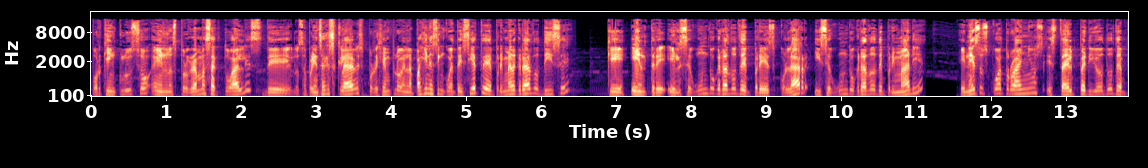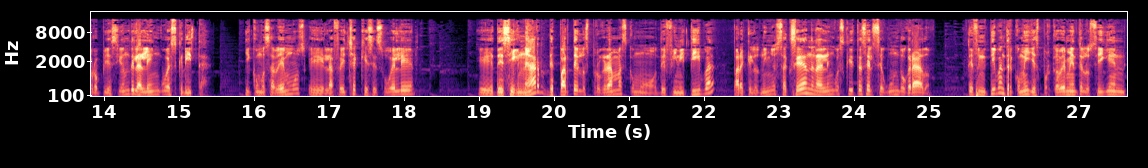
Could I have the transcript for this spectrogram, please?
Porque incluso en los programas actuales de los aprendizajes claves, por ejemplo, en la página 57 de primer grado dice que entre el segundo grado de preescolar y segundo grado de primaria, en esos cuatro años está el periodo de apropiación de la lengua escrita. Y como sabemos, eh, la fecha que se suele eh, designar de parte de los programas como definitiva para que los niños accedan a la lengua escrita es el segundo grado. Definitiva entre comillas, porque obviamente lo siguen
